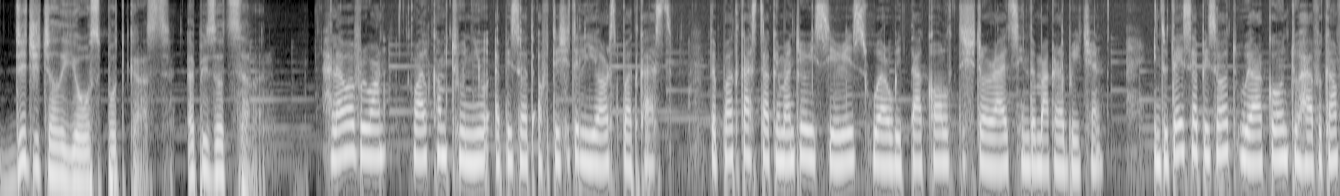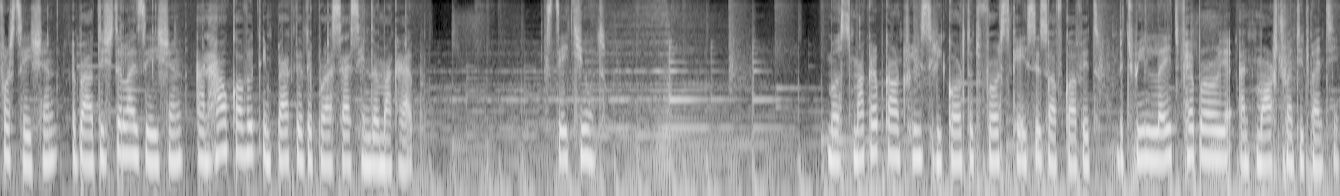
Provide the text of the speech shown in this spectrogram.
Digitally Yours Podcast, Episode 7. Hello, everyone. Welcome to a new episode of Digitally Yours Podcast, the podcast documentary series where we tackle digital rights in the Maghreb region. In today's episode, we are going to have a conversation about digitalization and how COVID impacted the process in the Maghreb. Stay tuned. Most Maghreb countries recorded first cases of COVID between late February and March 2020.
